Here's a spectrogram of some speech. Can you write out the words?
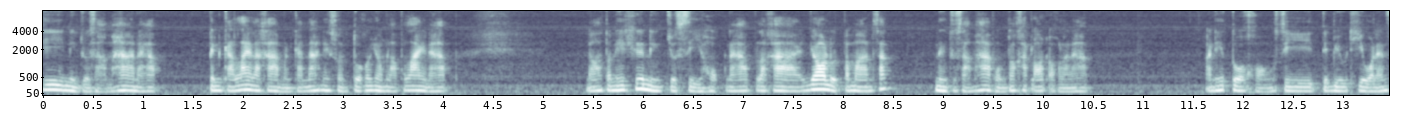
ที่ 1.35 นะครับเป็นการไล่ราคาเหมือนกันนะในส่วนตัวก็ยอมรับไล่นะครับ เนาะตอนนี้คือ1.46 นะครับ ราคาย่อหลุดประมาณสัก 1.35 ผมต้องคัดลอตออกแล้วนะครับ อันนี้ตัวของ CWT w a l l e n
